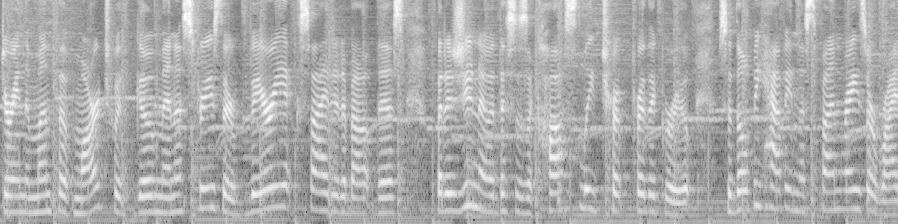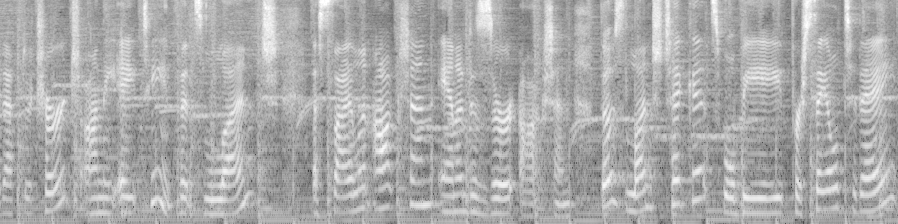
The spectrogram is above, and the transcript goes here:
during the month of March with Go Ministries. They're very excited about this, but as you know, this is a costly trip for the group. So they'll be having this fundraiser right after church on the 18th. It's lunch, a silent auction, and a dessert auction. Those lunch tickets will be for sale today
